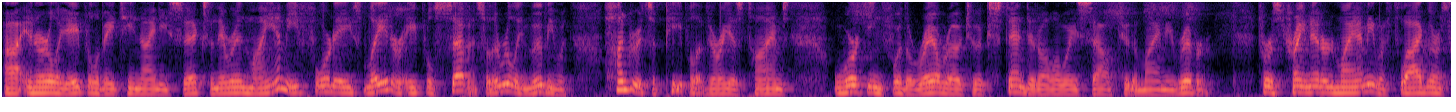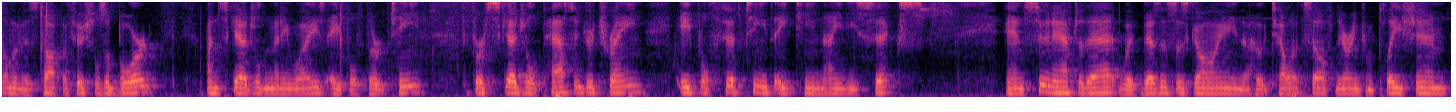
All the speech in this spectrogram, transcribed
uh, in early April of 1896, and they were in Miami four days later, April 7th. So they're really moving with hundreds of people at various times working for the railroad to extend it all the way south to the Miami River. First train entered Miami with Flagler and some of his top officials aboard, unscheduled in many ways, April 13th. The first scheduled passenger train, April 15th, 1896. And soon after that, with businesses going, the hotel itself nearing completion,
